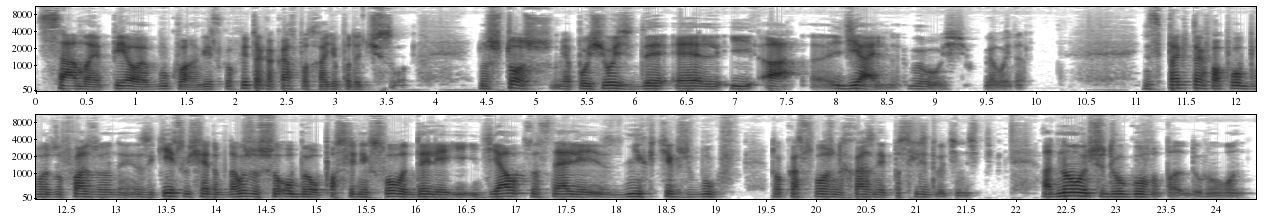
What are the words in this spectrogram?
самая первая буква английского алфавита, как раз подходила под это число. Ну что ж, у меня получилось D, L и A. Идеально было еще, говорит Инспектор попробовал зафразованные языки и случайно обнаружил, что оба его последних слова «дели» и «идеал» состояли из них тех же букв, только сложных разной последовательности. «Одно лучше другого», — подумал он.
